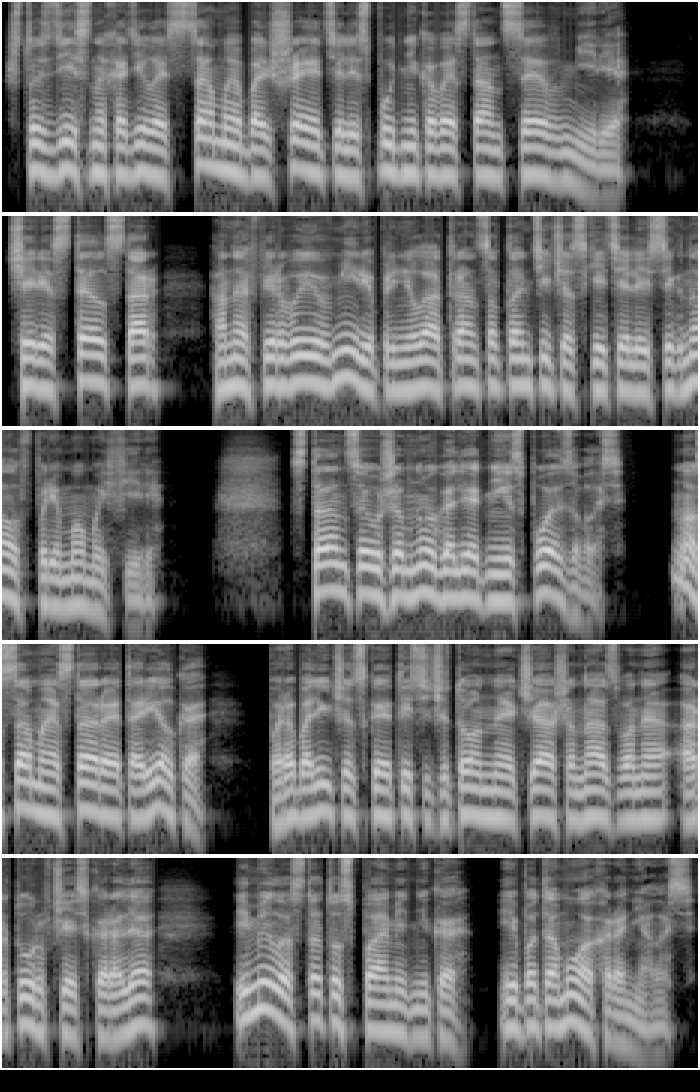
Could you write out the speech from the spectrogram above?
что здесь находилась самая большая телеспутниковая станция в мире. Через Телстар она впервые в мире приняла трансатлантический телесигнал в прямом эфире. Станция уже много лет не использовалась, но самая старая тарелка, параболическая тысячетонная чаша, названная Артур в честь короля, имела статус памятника и потому охранялась.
